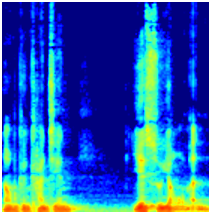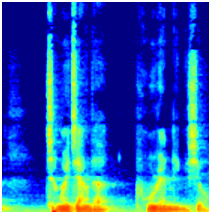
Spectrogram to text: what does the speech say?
让我们更看见耶稣要我们成为这样的仆人领袖。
